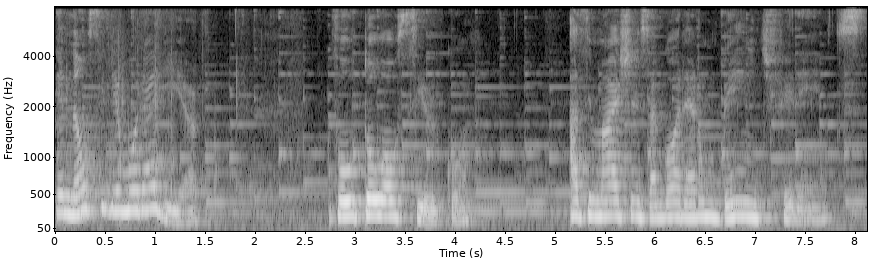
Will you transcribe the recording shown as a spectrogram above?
e não se demoraria. Voltou ao circo. As imagens agora eram bem diferentes.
